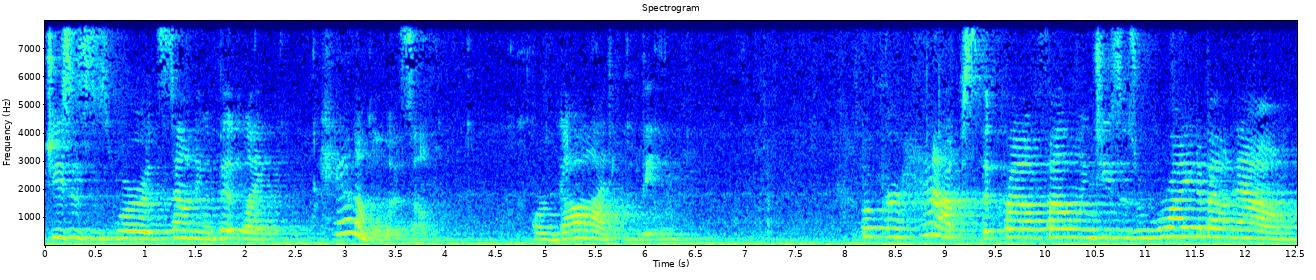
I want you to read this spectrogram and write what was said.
Jesus' words sounding a bit like cannibalism or God eating. But perhaps the crowd following Jesus right about now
